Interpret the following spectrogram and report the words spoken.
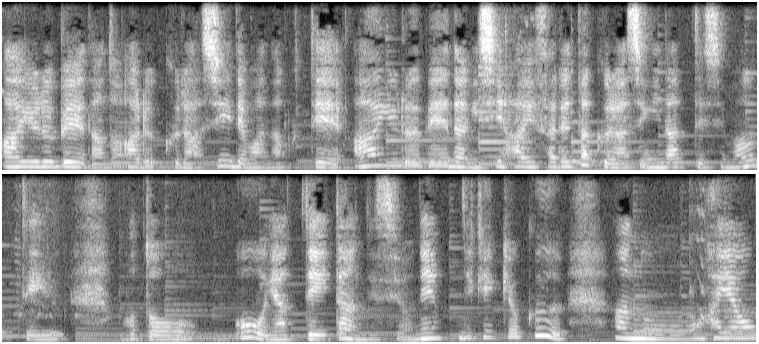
アーユルベーダのある暮らしではなくてアーユルベーダに支配された暮らしになってしまうっていうことをやっていたんですよね。で結局あの早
